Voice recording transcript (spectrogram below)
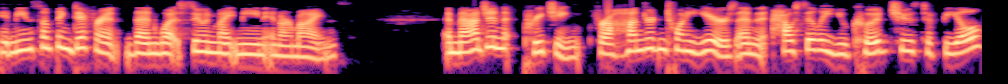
it means something different than what soon might mean in our minds. Imagine preaching for 120 years and how silly you could choose to feel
